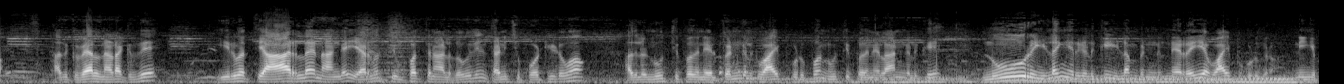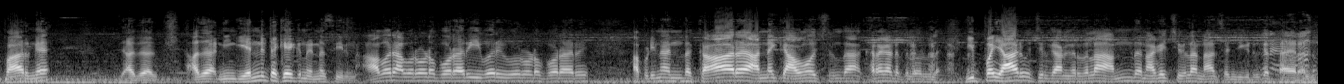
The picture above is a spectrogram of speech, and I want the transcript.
அதுக்கு வேலை நடக்குது. இருபத்தி ஆறில் நாங்கள் இரநூத்தி முப்பத்தி நாலு தொகுதியும் தனித்து போட்டிடுவோம். அதில் நூற்றி பதினேழு பெண்களுக்கு வாய்ப்பு கொடுப்போம். நூற்றி பதினேழு ஆண்களுக்கு நூறு இளைஞர்களுக்கு இளம் பெண்கள் நிறைய வாய்ப்பு கொடுக்குறோம். நீங்கள் பாருங்கள் அதை அதை நீங்கள் என்னகிட்ட கேட்கணும் என்ன செய்யணும்? அவர் அவரோட போகிறாரு இவர் இவரோட போகிறாரு அப்படின்னா இந்த காரை அன்னைக்கு அவன் வச்சுருந்தா கரகாட்டத்தில் வரல. இப்போ யார் வச்சுருக்காங்கிறதெல்லாம் அந்த நகைச்சுவையெல்லாம் நான் செஞ்சுக்கிட்டு இருக்க தயாராக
